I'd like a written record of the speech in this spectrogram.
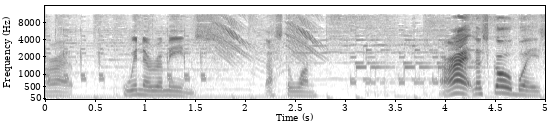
Alright. Winner remains. That's the one. Alright, let's go, boys.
